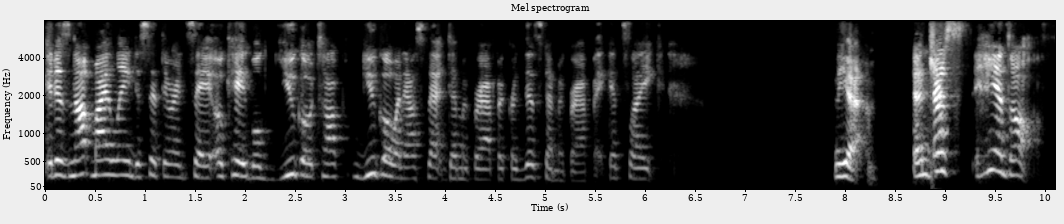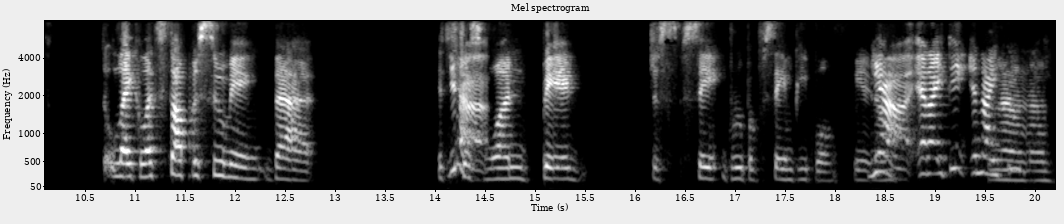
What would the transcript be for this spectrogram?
It is not my lane to sit there and say, "Okay, well, you go talk, you go and ask that demographic or this demographic." It's like Yeah. And just hands off. like let's stop assuming that it's just one big just same group of same people, you know? Yeah, and I think, and I I think, know.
